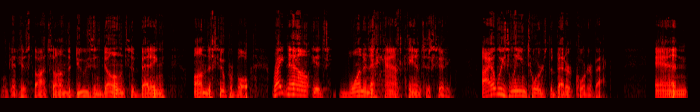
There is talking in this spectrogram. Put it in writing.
We'll get his thoughts on the do's and don'ts of betting on the Super Bowl. Right now, it's one and a half Kansas City. I always lean towards the better quarterback. And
